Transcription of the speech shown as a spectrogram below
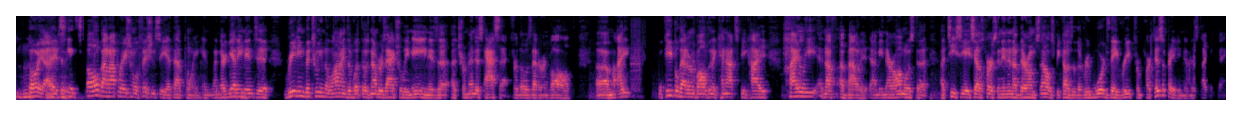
Mm-hmm. Oh yeah, it's it's all about operational efficiency at that point, and when they're getting into reading between the lines of what those numbers actually mean is a, a tremendous asset for those that are involved. Um, I the people that are involved in it cannot speak high highly enough about it. I mean, they're almost a, a, TCA salesperson in and of their own selves because of the rewards they've reaped from participating in this type of thing,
